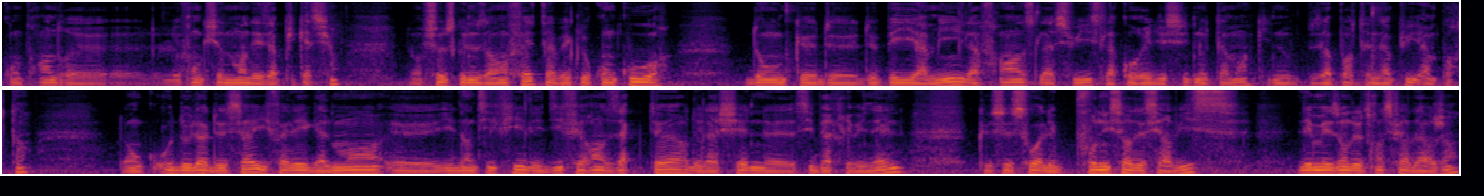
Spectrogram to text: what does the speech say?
comprendre euh, le fonctionnement des applications. Donc, chose que nous avons faite avec le concours donc, de, pays amis, la France, la Suisse, la Corée du Sud notamment, qui nous apportent un appui important. Donc, au-delà de ça, il fallait également euh, identifier les différents acteurs de la chaîne cybercriminelle, que ce soit les fournisseurs de services, les maisons de transfert d'argent,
